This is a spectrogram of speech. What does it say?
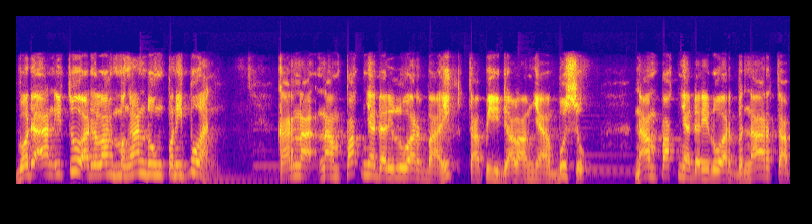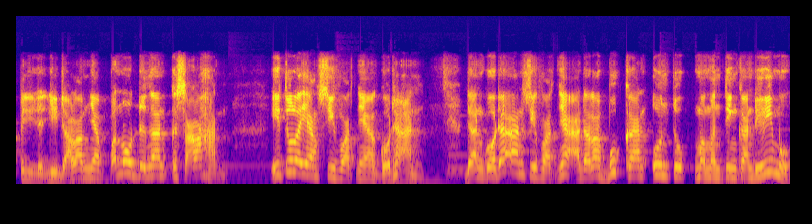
Godaan itu adalah mengandung penipuan. Karena nampaknya dari luar baik tapi di dalamnya busuk. Nampaknya dari luar benar tapi di dalamnya penuh dengan kesalahan. Itulah yang sifatnya godaan. Dan godaan sifatnya adalah bukan untuk mementingkan dirimu,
